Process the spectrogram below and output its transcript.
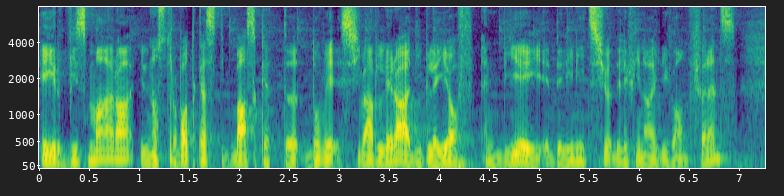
Air Vismara, il nostro podcast di basket dove si parlerà di playoff NBA e dell'inizio delle finali di conference.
